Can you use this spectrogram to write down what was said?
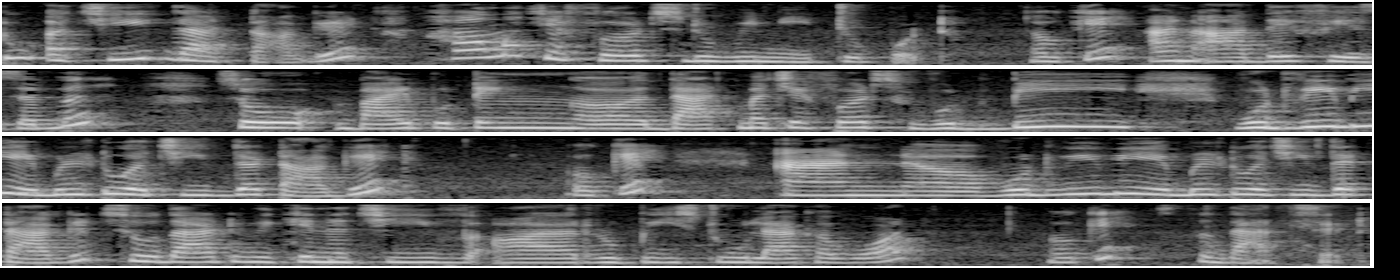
to achieve that target how much efforts do we need to put okay and are they feasible so by putting uh, that much efforts would be would we be able to achieve the target okay and uh, would we be able to achieve the target so that we can achieve our rupees 2 lakh award okay so that's it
